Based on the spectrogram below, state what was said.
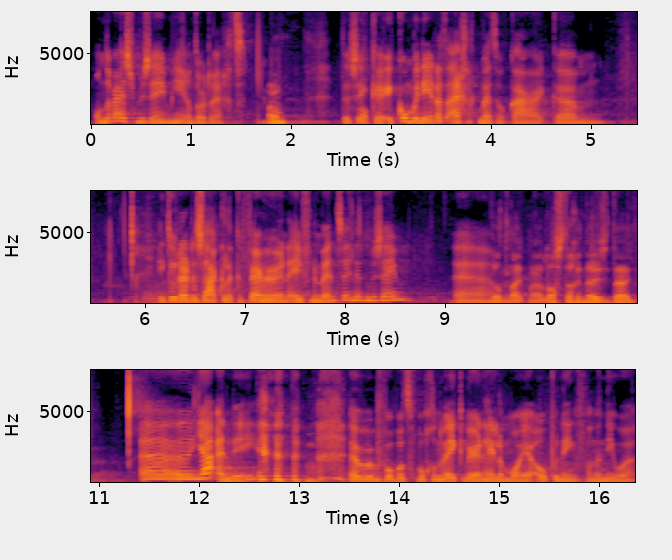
Onderwijsmuseum hier in Dordrecht. Oh, Dus ik, eh, ik combineer dat eigenlijk met elkaar. Ik, ehm, ik doe daar de zakelijke verhuur en evenementen in het museum. Ehm, dat lijkt me lastig in deze tijd. ja en nee. We hebben bijvoorbeeld volgende week weer een hele mooie opening van een nieuwe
